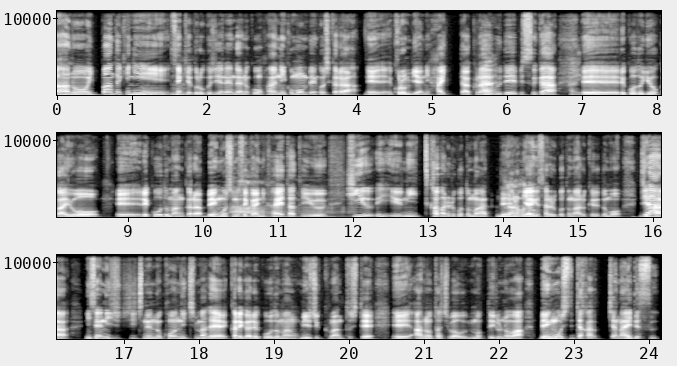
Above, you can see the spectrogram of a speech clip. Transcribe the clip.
あの一般的にうん。1960年代の後半に顧問弁護士から、えーコロンビアに入ったクライブ・デイビスが、はい。えーレコード業界を、えーレコードマンから弁護士の世界に変えたという比喩比喩に使われることもあって揶揄されることがあるけれどもじゃあ2021年の今日まで彼がレコードマンミュージックマンとして、えーあの立場を持っているのは弁護士だからじゃないです。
